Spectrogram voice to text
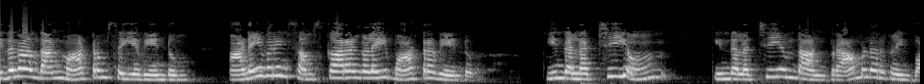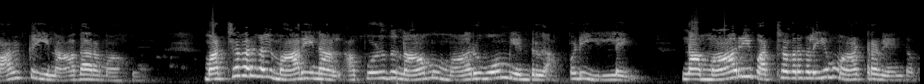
இதனால் தான் மாற்றம் செய்ய வேண்டும். அனைவரின் சம்ஸ்காரங்களை மாற்ற வேண்டும். இந்த லட்சியம் இந்த லட்சியம்தான் பிராமணர்களின் வாழ்க்கையின் ஆதாரமாகும். மற்றவர்கள் மாறினால் அப்பொழுது நாமும் மாறுவோம் என்று அப்படி இல்லை. நாம் மாறி மற்றவர்களையும் மாற்ற வேண்டும்.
